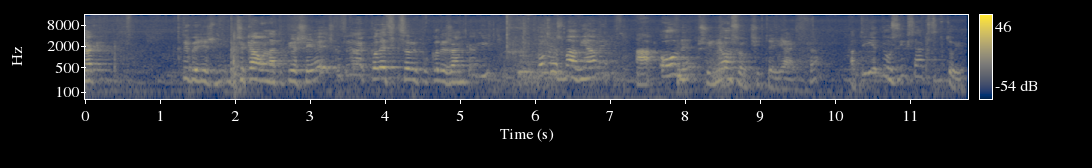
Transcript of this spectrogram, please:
Jak ty będziesz czekała na to pierwsze jajeczko, to ja tak sobie po koleżankach i porozmawiamy, a one przyniosą ci te jajka, a ty jedną z nich zaakceptujesz.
